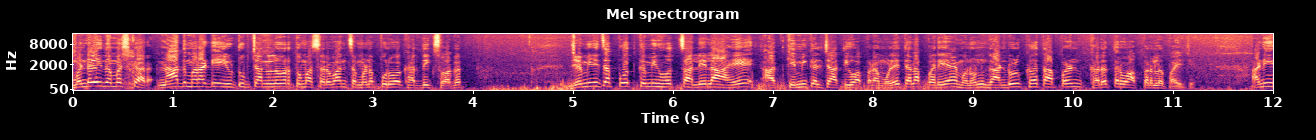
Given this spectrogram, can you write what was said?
मंडळी नमस्कार. नाद मराठी या यूट्यूब चॅनलवर तुम्हा सर्वांचं मनपूर्वक हार्दिक स्वागत. जमिनीचा पोत कमी होत चाललेला आहे. आत केमिकलच्या अतिवापरामुळे त्याला पर्याय म्हणून गांडूळ खत आपण खरं तर वापरलं पाहिजे. आणि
